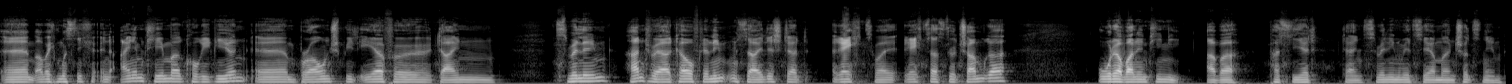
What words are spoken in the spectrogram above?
Ähm, aber ich muss dich in einem Thema korrigieren. Ähm, Brown spielt eher für deinen Zwilling, Handwerker auf der linken Seite statt rechts, weil rechts hast du Chambra oder Valentini. Aber passiert. Dein Zwilling willst du ja mal in Schutz nehmen.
